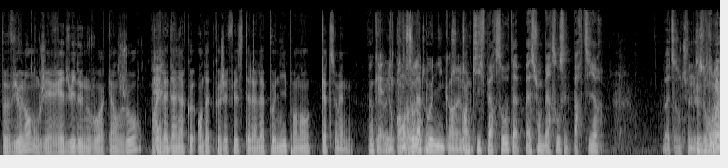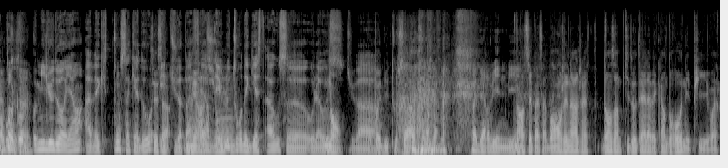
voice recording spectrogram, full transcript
peu violent, donc j'ai réduit de nouveau à 15 jours. Ouais. Et la dernière que- en date que j'ai fait, c'était la Laponie pendant 4 semaines. Ok, Ah oui, donc en Laponie quand même. ton kiff perso, ta passion perso, c'est de partir. Bah, de toute façon, tu vas nous au, au milieu de rien avec ton sac à dos et ça. tu vas pas faire des- le tour des guest house euh, au Laos. Non, tu vas. Pas du tout ça. Pas d'Airbnb. non, c'est pas ça. Bon, en général, je reste dans un petit hôtel avec un drone et puis voilà.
